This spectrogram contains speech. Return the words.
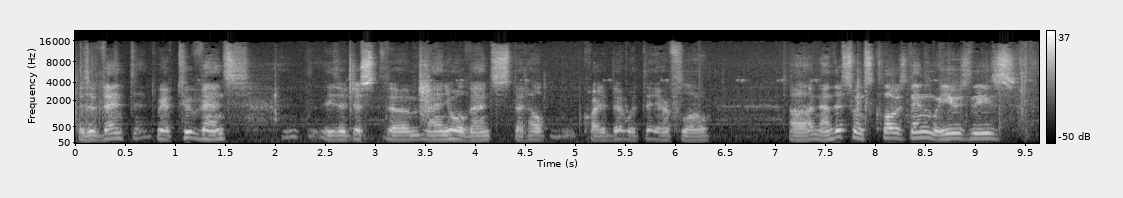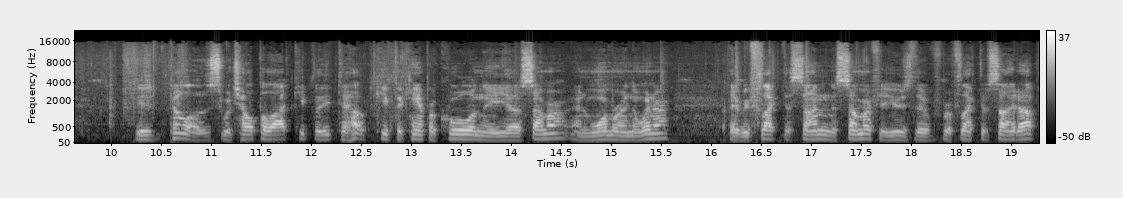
there's a vent, we have two vents. These are just manual vents that help quite a bit with the airflow. Uh, now this one's closed in. We use these these pillows, which help a lot keep the, to help keep the camper cool in the uh, summer and warmer in the winter. They reflect the sun in the summer if you use the reflective side up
